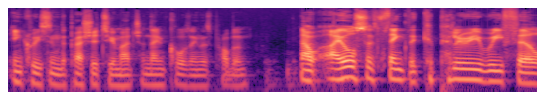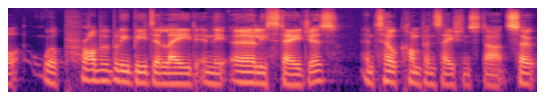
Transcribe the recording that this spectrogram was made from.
increasing the pressure too much and then causing this problem now, I also think the capillary refill will probably be delayed in the early stages until compensation starts. So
